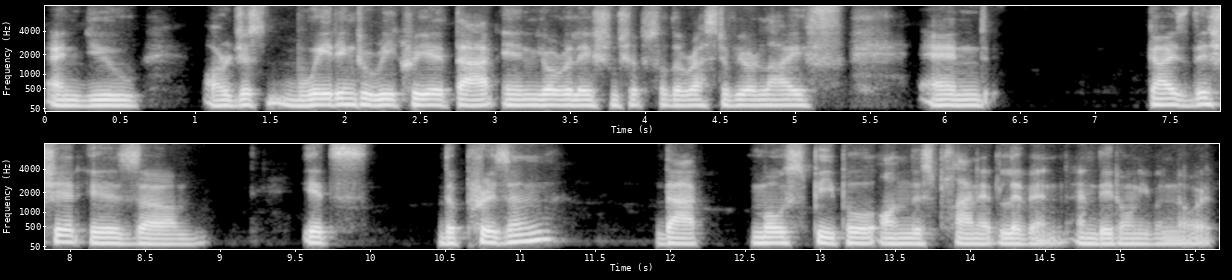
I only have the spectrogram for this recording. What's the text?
And you are just waiting to recreate that in your relationships for the rest of your life. And guys this shit is um it's the prison that most people on this planet live in and they don't even know it.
